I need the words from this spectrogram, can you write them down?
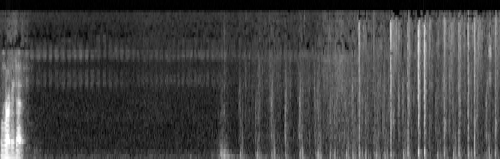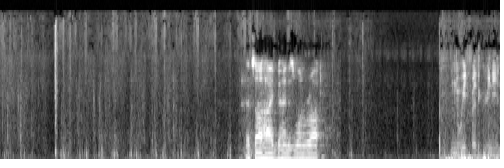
Roger that. Let's all hide behind this one rock. And wait for the grenade.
